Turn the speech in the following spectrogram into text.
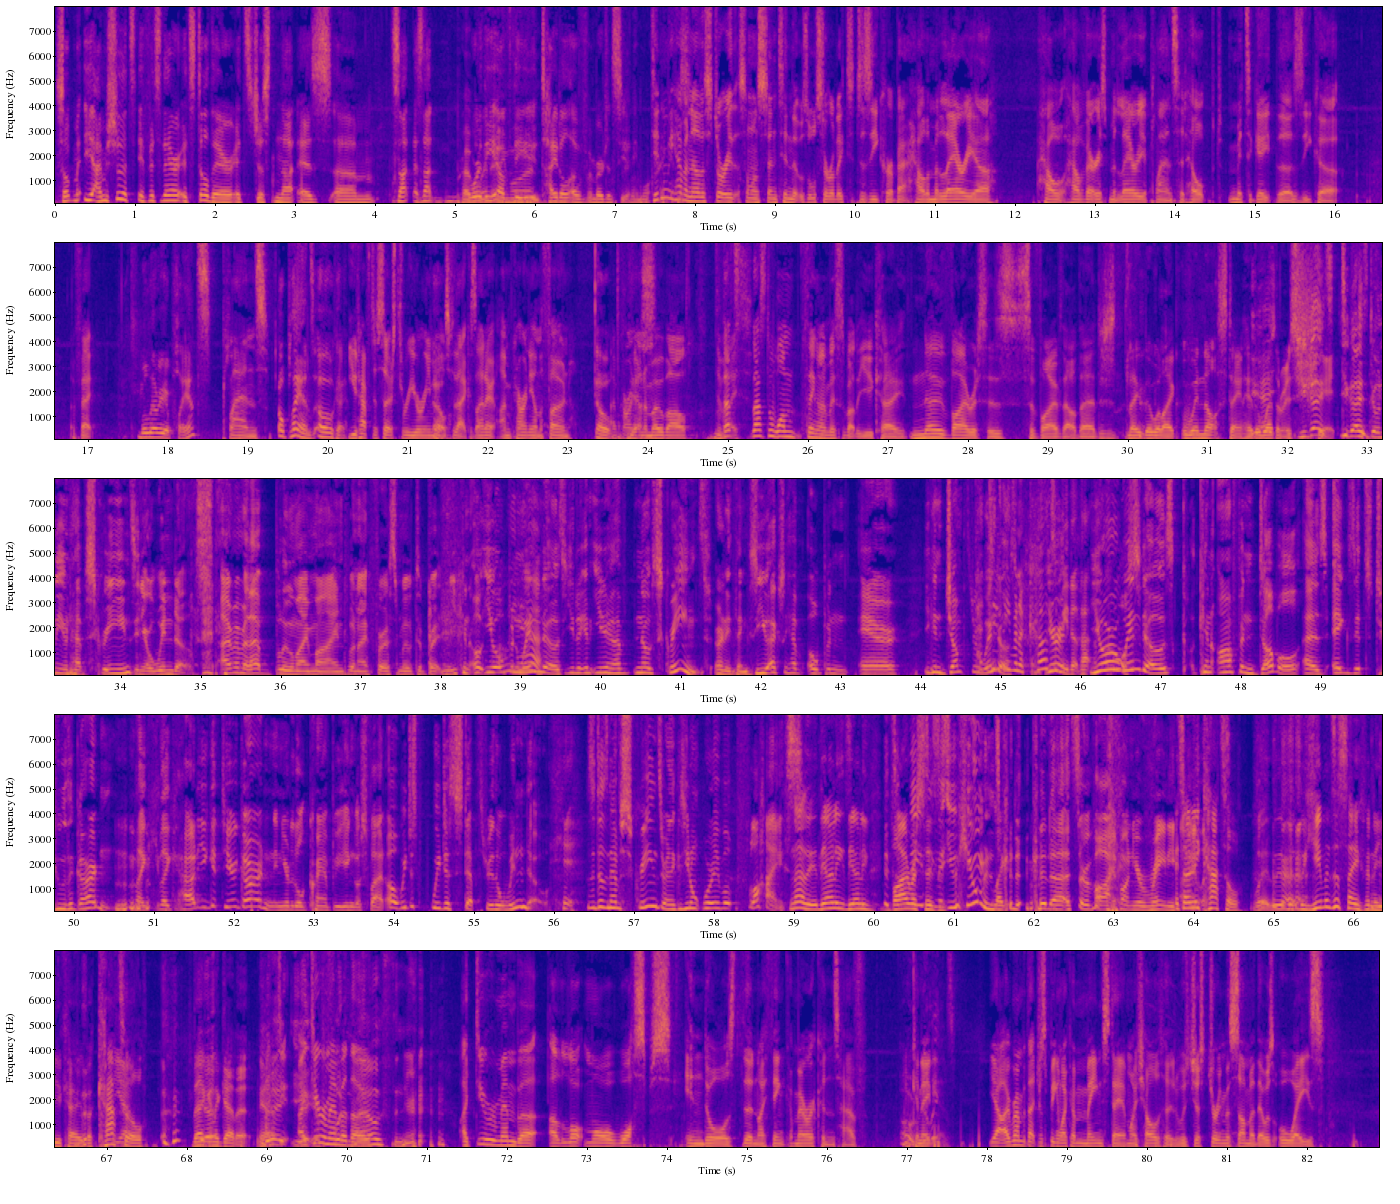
So yeah, I'm sure that's if it's there, it's still there. It's just not as um, it's not it's not Prevalent worthy of the title of emergency anymore. Didn't we have another story that someone sent in that was also related to Zika about how the malaria, how how various malaria plants had helped mitigate the Zika effect? malaria plants? Plans. Oh, plans. Oh, okay. You'd have to search through your emails Oh. for that because I know I'm currently on the phone. Oh, I'm currently yes. on a mobile That's device. that's the one thing I miss about the UK. No viruses survived out there. Just like they were like, we're not staying here. The Yeah, weather is you shit. guys, you guys don't even have screens in your windows. I remember that blew my mind when I first moved to Britain. You can oh, you open yeah. windows. You you have no screens or anything, so you actually have open air. You can jump through windows. That didn't even occur to Your- me that that- your windows can often double as exits to the garden. like like how do you get to your garden in your little crampy English flat? Oh, we just we just step through the window because it doesn't have screens or anything. Because you don't worry about flies. no, the, the only the only It's viruses. that you humans like- could could uh, survive on your rainy. it's only cattle. the, the- the humans are safe in the UK, but cattle, they're Yeah. gonna get it. Yeah. do- You I do your remember, foot and though- mouth and your- I do remember a lot more wasps indoors than I think Americans have and Oh, Canadians. Yeah, I remember that just being like a mainstay of my childhood. Was just during the summer there was always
